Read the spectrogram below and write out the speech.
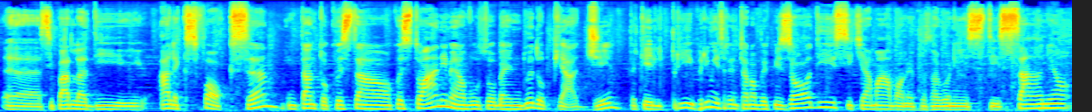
Eh, si parla di Alex Fox. Intanto questa- questo anime ha avuto ben due doppiaggi perché pri- i primi 39 episodi si chiamavano i protagonisti Sanio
